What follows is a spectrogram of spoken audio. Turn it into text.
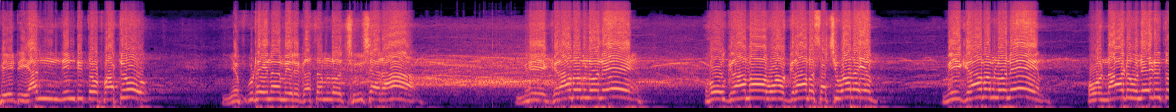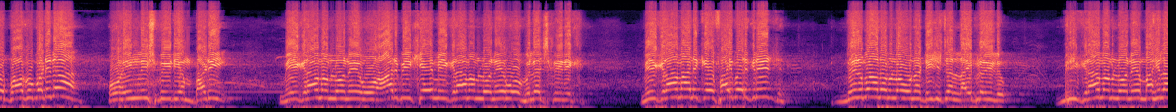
వీటి అన్నింటితో పాటు ఎప్పుడైనా మీరు గతంలో చూశారా? మీ గ్రామంలోనే ఓ గ్రామ ఓ గ్రామ సచివాలయం. మీ గ్రామంలోనే ఓ నాడు నేడుతో బాగుపడిన ఓ ఇంగ్లీష్ మీడియం బడి. మీ గ్రామంలోనే ఓ ఆర్బీకే మీ గ్రామంలోనే ఓ విలేజ్ క్లినిక్. మీ గ్రామానికే ఫైబర్ గ్రిడ్ నిర్మాణంలో ఉన్న డిజిటల్ లైబ్రరీలు. మీ గ్రామంలోనే మహిళా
